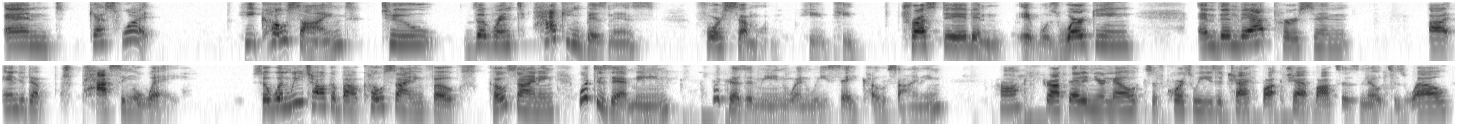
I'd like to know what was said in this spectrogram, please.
And guess what? He co signed to the rent hacking business for someone. He, he trusted and it was working. And then that person uh, ended up passing away. So when we talk about co-signing, folks, co-signing, what does that mean? What does it mean when we say co-signing? Huh? Drop that in your notes. Of course, we use a chat, bo- chat box as notes as well.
